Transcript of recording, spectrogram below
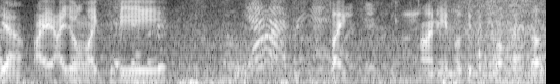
Yeah. I, I don't like to be like unable to control myself.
